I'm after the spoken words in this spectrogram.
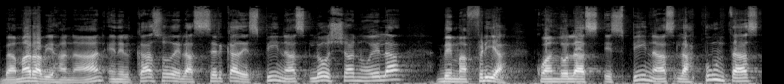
Beamar Rabbi Hanaan, en el caso de la cerca de espinas, lo shanuela bemafría. Cuando las espinas, las puntas,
